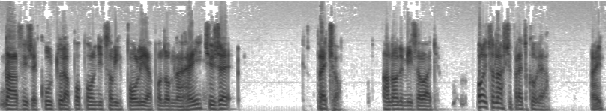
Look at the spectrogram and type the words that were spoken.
názvy, že kultúra popolnicových polí a podobné. Hej? Čiže prečo anonymizovať? Boli to naši predkovia. Hej?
